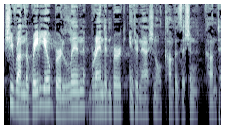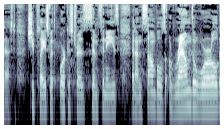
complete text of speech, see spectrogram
she won the Radio Berlin Brandenburg International Composition Contest. She plays with orchestras, symphonies, and ensembles around the world,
